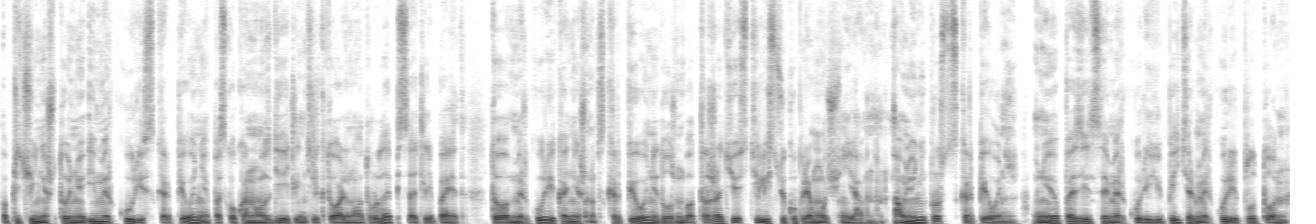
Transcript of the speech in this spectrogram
по причине, что у нее и Меркурий в скорпионе, поскольку она у нас деятель интеллектуального труда, писатель и поэт, то Меркурий, конечно, в скорпионе должен был отражать ее стилистику прям очень явно. А у нее не просто скорпионий. У нее позиция Меркурий-Юпитер, Меркурий-Плутон.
